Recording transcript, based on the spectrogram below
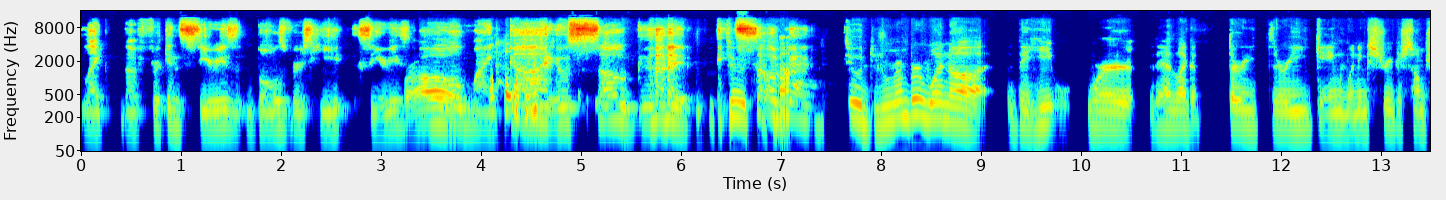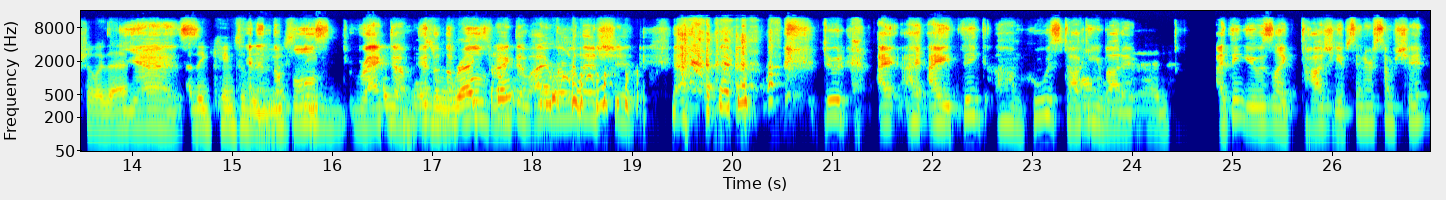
like the freaking series Bulls versus Heat series. Oh my god, it was so good. It's Dude, so good. dude. Do you remember when uh the Heat were they had like a 33 game winning streak or some shit like that, Yes. and they came to And the then the Bulls wrecked them. And then the Bulls wrecked them. I remember that shit. Dude, I, I I think um who was talking Oh, about it? I think it was like Taj Gibson or some shit.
